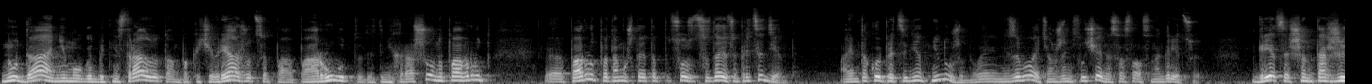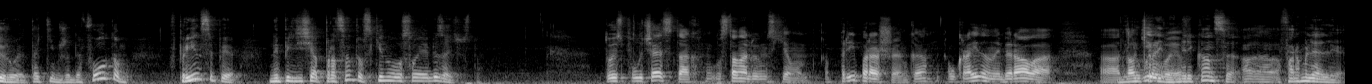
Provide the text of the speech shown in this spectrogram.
Ну да, они могут быть не сразу там покочевряжутся, по, поорут, это нехорошо, но поорут, э, поорут, потому что это создается прецедент. А им такой прецедент не нужен. Вы не забывайте, он же не случайно сослался на Грецию. Греция, шантажируя таким же дефолтом, в принципе, на 50% скинула свои обязательства. То есть получается так, восстанавливаем схему. При Порошенко Украина набирала долги Украине, американцы а, оформляли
